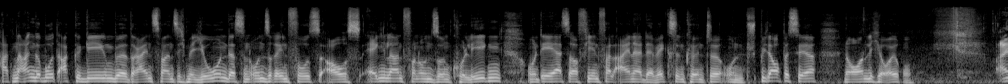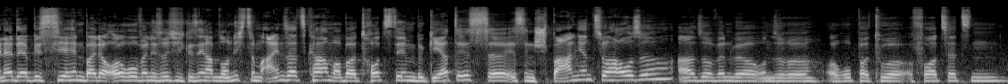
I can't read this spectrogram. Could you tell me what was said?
hat ein Angebot abgegeben über 23 Millionen. Das sind unsere Infos aus England von unseren Kollegen und er ist auf jeden Fall einer, der wechseln könnte und spielt auch bisher eine ordentliche Euro. Einer, der bis hierhin bei der Euro, wenn ich es richtig gesehen habe, noch nicht zum Einsatz kam, aber trotzdem begehrt ist, äh, ist in Spanien zu Hause. Also wenn wir unsere Europatour fortsetzen,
